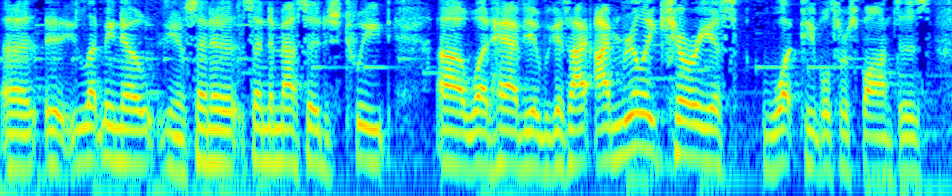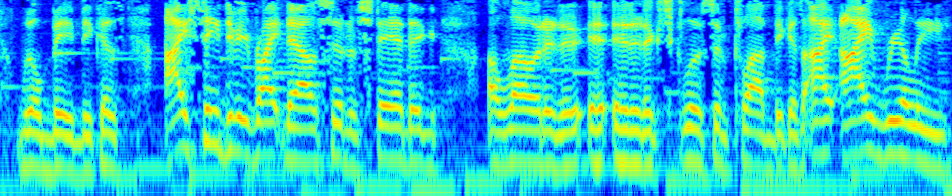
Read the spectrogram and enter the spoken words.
uh, let me know. You know, send a send a message, tweet, what have you, because I, I'm really curious what people's responses will be. Because I seem to be right now sort of standing alone in, an exclusive club because I, I really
